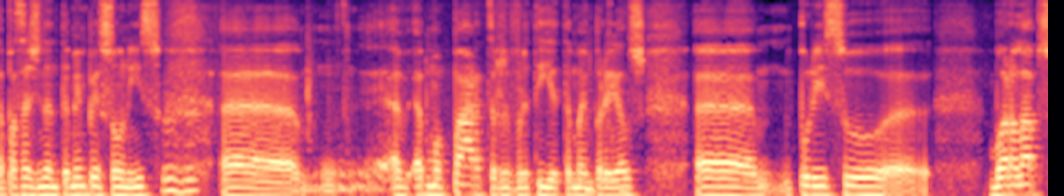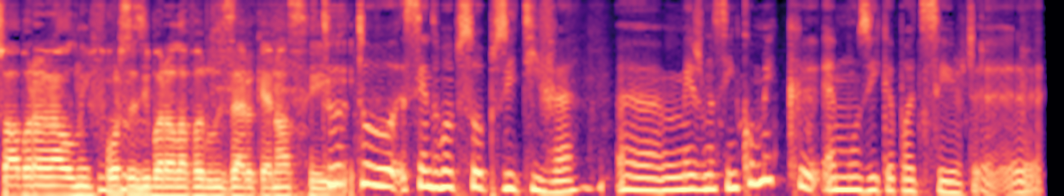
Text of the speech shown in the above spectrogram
da passagem de ano também pensou nisso Ah, a- uma parte revertia também para eles Ah, por isso ah, bora lá pessoal, bora lá unir forças e bora lá valorizar o que é nosso e, Tu, tu, sendo uma pessoa positiva, ah, mesmo assim, como é que a música pode ser? ah,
